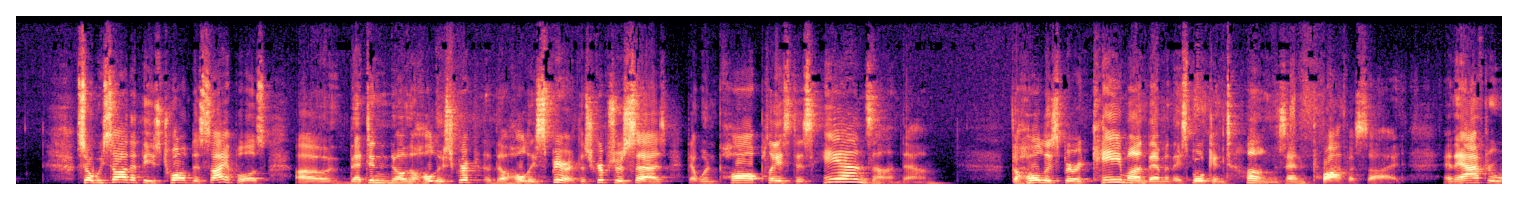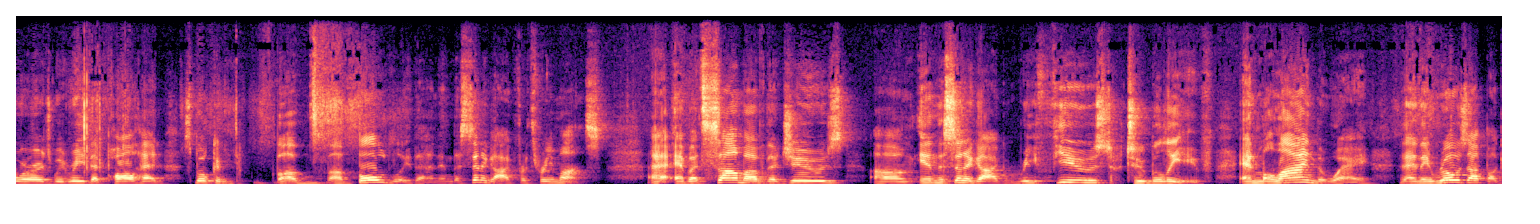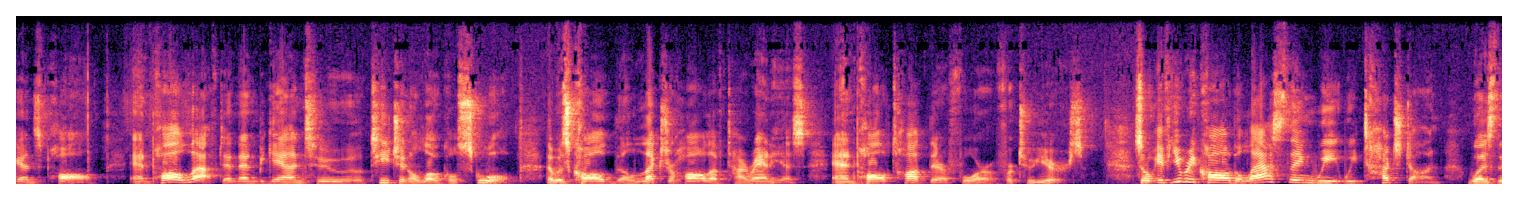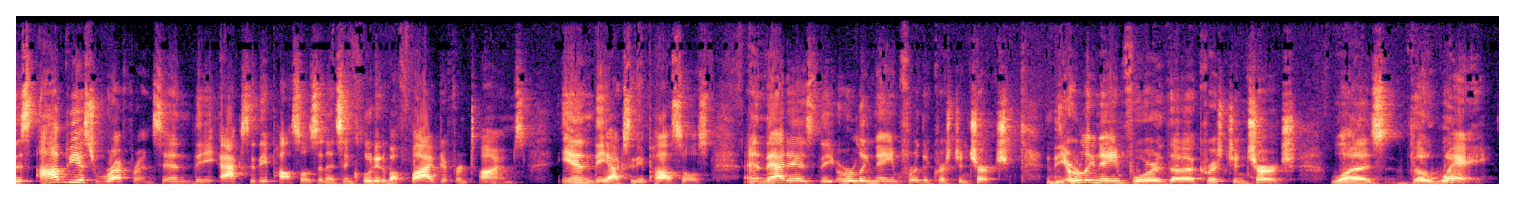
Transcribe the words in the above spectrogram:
So we saw that these 12 disciples uh, that didn't know the Holy, Script, the Holy Spirit, the scripture says that when Paul placed his hands on them, the Holy Spirit came on them and they spoke in tongues and prophesied. And afterwards, we read that Paul had spoken uh, uh, boldly then in the synagogue for three months. Uh, but some of the Jews um, in the synagogue refused to believe and maligned the way, and they rose up against Paul. And Paul left and then began to teach in a local school that was called the Lecture Hall of Tyrannus. And Paul taught there for, for two years. So, if you recall, the last thing we, we touched on was this obvious reference in the Acts of the Apostles, and it's included about five different times in the Acts of the Apostles, and that is the early name for the Christian church. The early name for the Christian church was the Way.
